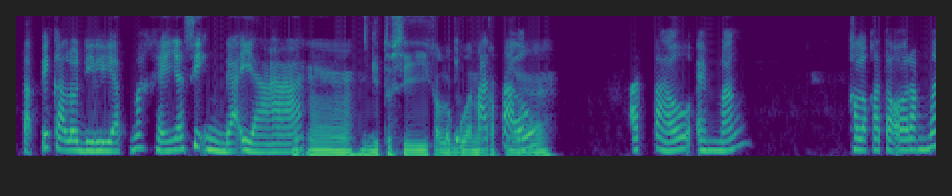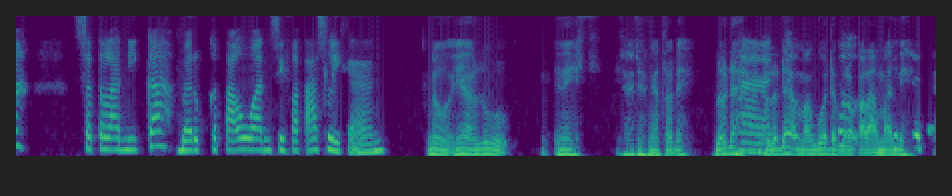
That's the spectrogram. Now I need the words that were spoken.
Tapi kalau dilihat mah kayaknya sih enggak ya. Mm-mm, gitu sih kalau gue Atau- nangkepnya Atau emang kalau kata orang mah setelah nikah baru ketahuan sifat asli kan. Lu ya lu ini ya udah nggak tau deh. Lu udah Nah, lu udah itu- sama gue udah itu- berapa lama nih? Itu-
